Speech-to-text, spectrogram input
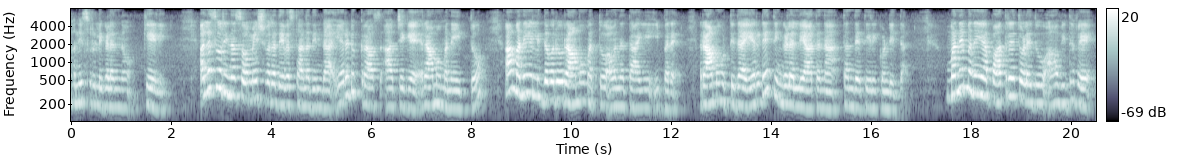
ಧ್ವನಿ ಸುರುಳಿಗಳನ್ನು ಕೇಳಿ. ಅಲಸೂರಿನ ಸೋಮೇಶ್ವರ ದೇವಸ್ಥಾನದಿಂದ ಎರಡು ಕ್ರಾಸ್ ಆಚೆಗೆ ರಾಮು ಮನೆ ಇತ್ತು. ಆ ಮನೆಯಲ್ಲಿದ್ದವರು ರಾಮು ಮತ್ತು ಅವನ ತಾಯಿ ಇಬ್ಬರೇ. ರಾಮು ಹುಟ್ಟಿದ ಎರಡೇ ತಿಂಗಳಲ್ಲಿ ಆತನ ತಂದೆ ತೀರಿಕೊಂಡಿದ್ದ. ಮನೆ ಮನೆಯ ಪಾತ್ರೆ ತೊಳೆದು ಆ ವಿಧವೆ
